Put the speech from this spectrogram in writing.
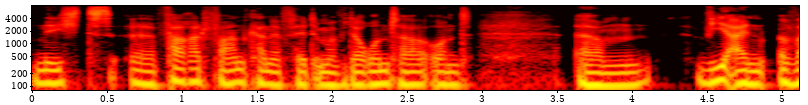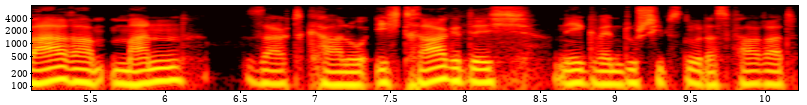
nicht äh, Fahrrad fahren kann. Er fällt immer wieder runter und ähm, wie ein wahrer Mann sagt Carlo, ich trage dich. Nee, Gwen, du schiebst nur das Fahrrad.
